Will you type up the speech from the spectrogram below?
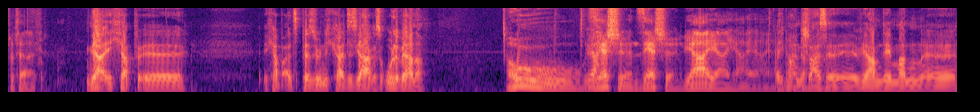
total. Ja, ich habe äh, ich habe als Persönlichkeit des Jahres Ole Werner. Oh, ja. sehr schön, sehr schön. Ja, ja, ja, ja. ja ich meine, scheiße, äh, wir haben den Mann, äh,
